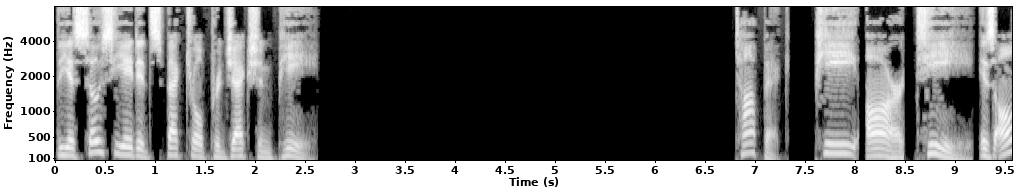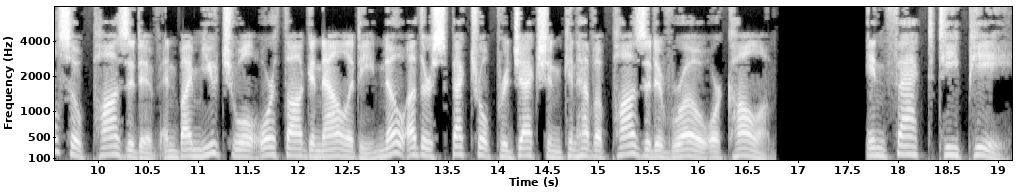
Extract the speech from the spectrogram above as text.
The associated spectral projection P topic P R T is also positive and by mutual orthogonality no other spectral projection can have a positive row or column. In fact Tp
